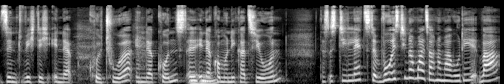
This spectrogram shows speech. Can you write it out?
sind wichtig in der Kultur, in der Kunst, äh, in der mhm. Kommunikation. Das ist die letzte. Wo ist die nochmal? Sag nochmal, wo die war.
